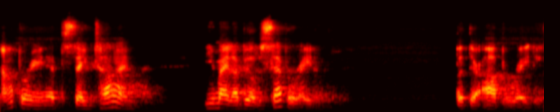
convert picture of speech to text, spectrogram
operating at the same time. You might not be able to separate them, but they're operating.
